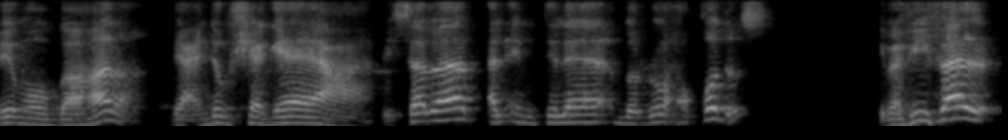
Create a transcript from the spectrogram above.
بمجاهرة عندهم شجاعة بسبب الامتلاء بالروح القدس. يبقى في فرق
